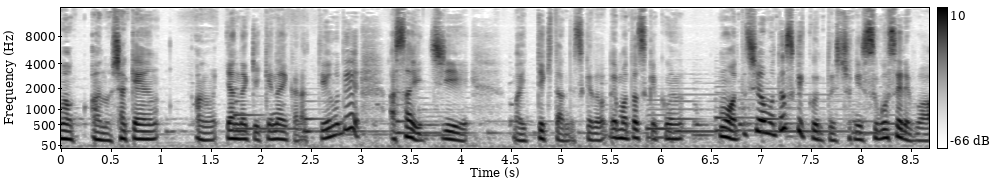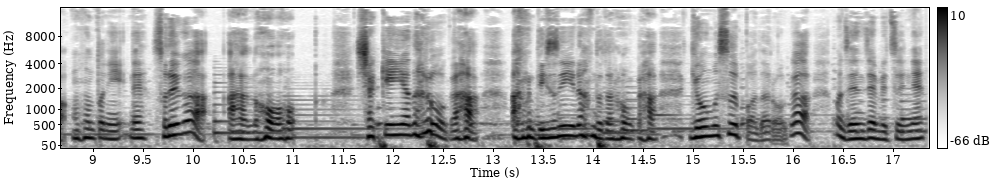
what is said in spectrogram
まあ、あの車検あのやんなきゃいけないからっていうので朝一、まあ、行ってきたんですけどで又助君もう私は又助君と一緒に過ごせればもう本当にねそれがあの 車検屋だろうがあのディズニーランドだろうが業務スーパーだろうが、まあ、全然別にね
